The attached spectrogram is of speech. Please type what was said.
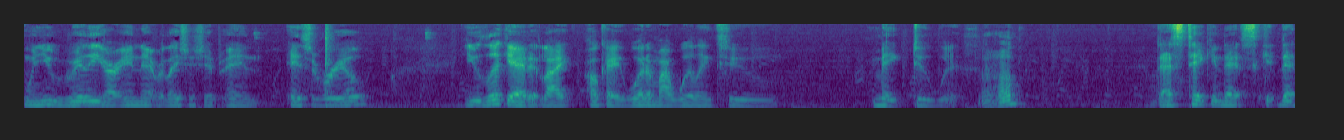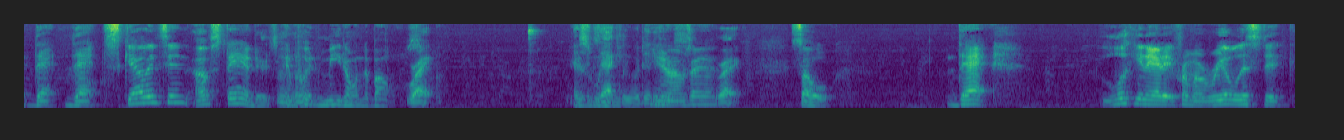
when you really are in that relationship and it's real, you look at it like, okay, what am I willing to make do with? Mm-hmm. That's taking that that that that skeleton of standards mm-hmm. and putting meat on the bones. Right. That's exactly you, what it you is. know what I'm saying? Right. So that looking at it from a realistic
